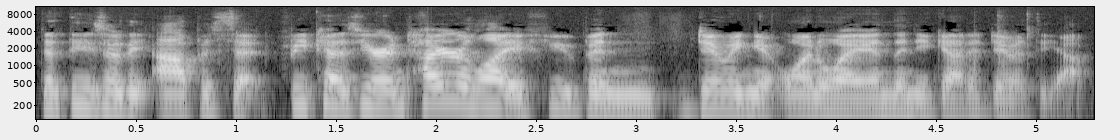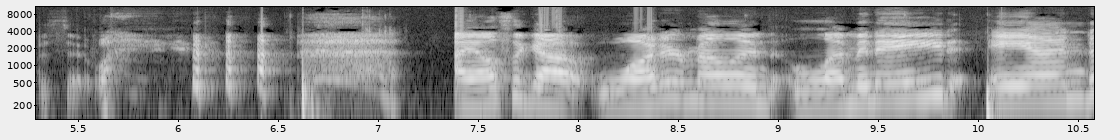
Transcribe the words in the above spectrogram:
that these are the opposite because your entire life you've been doing it one way and then you got to do it the opposite way. I also got watermelon lemonade and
